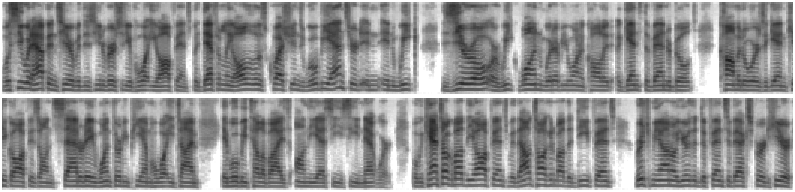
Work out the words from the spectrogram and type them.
we'll see what happens here with this University of Hawaii offense. But definitely all of those questions will be answered in, in week zero or week one, whatever you want to call it, against the Vanderbilt Commodores. Again, kickoff is on Saturday, 1.30 p.m. Hawaii time. It will be televised on the SEC network. But we can't talk about the offense without talking about the defense. Rich Miano, you're the defensive expert here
